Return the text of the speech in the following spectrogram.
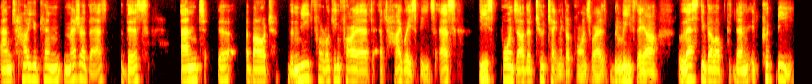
and how you can measure that, this, and uh, about the need for looking far at, at highway speeds, as these points are the two technical points where I believe they are less developed than it could be.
